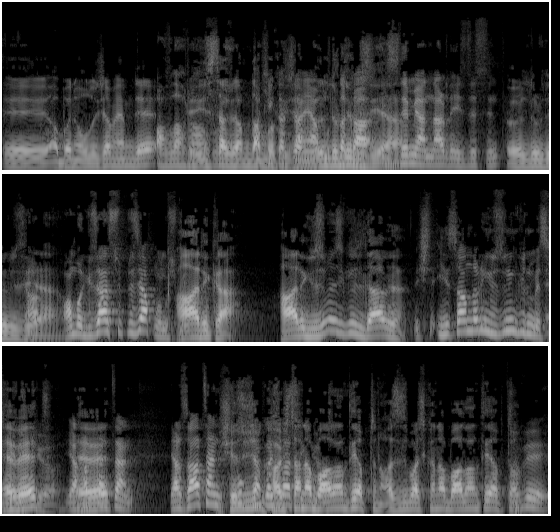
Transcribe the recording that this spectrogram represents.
e, abone olacağım hem de Allah razı olsun. Instagram'dan Hakikaten bakacağım. ya, Öldürdü bizi ya. izlemeyenler de izlesin. Öldürdü bizi ya. Ama güzel sürpriz yapmamış mı? Harika. Harika. Yüzümüz güldü abi. İşte insanların yüzünün gülmesi Evet, gerekiyor. Ya evet. hakikaten. Ya zaten Bir şey çok söyleyeceğim. büyük acılar Kaç tane çekiyoruz. bağlantı yaptın? Aziz Başkan'a bağlantı yaptın. Tabii.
